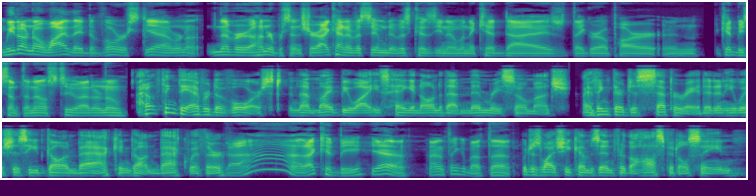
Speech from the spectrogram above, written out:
We don't know why they divorced. Yeah, we're not never 100% sure. I kind of assumed it was cuz, you know, when a kid dies, they grow apart and it could be something else too. I don't know. I don't think they ever divorced, and that might be why he's hanging on to that memory so much. I think they're just separated and he wishes he'd gone back and gotten back with her. Ah, that could be. Yeah. I don't think about that. Which is why she comes in for the hospital scene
